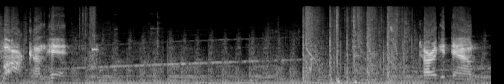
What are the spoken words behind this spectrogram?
fuck, I'm hit. Target down.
